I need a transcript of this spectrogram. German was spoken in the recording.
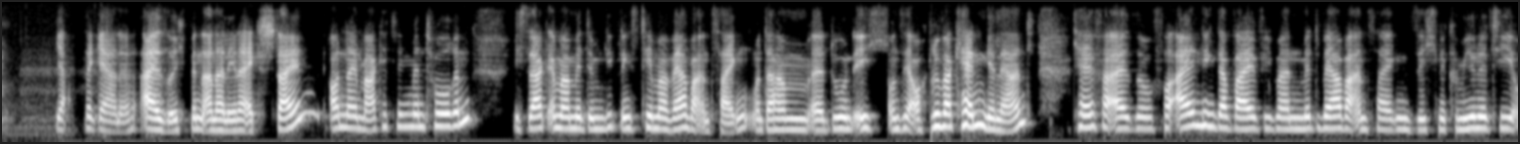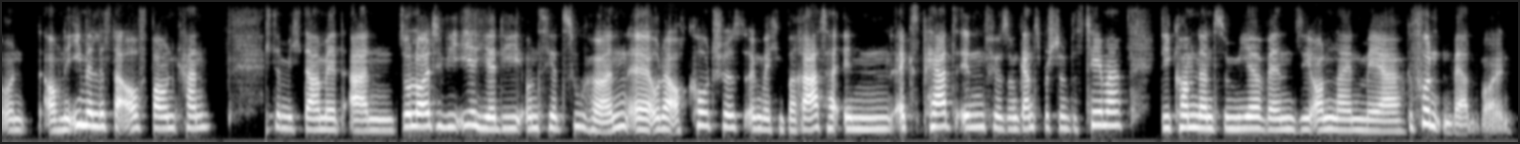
Ja, sehr gerne. Also, ich bin Annalena Eckstein, Online-Marketing-Mentorin ich sage immer mit dem Lieblingsthema Werbeanzeigen und da haben äh, du und ich uns ja auch drüber kennengelernt. Ich helfe also vor allen Dingen dabei, wie man mit Werbeanzeigen sich eine Community und auch eine E-Mail-Liste aufbauen kann. Ich richte mich damit an so Leute wie ihr hier, die uns hier zuhören äh, oder auch Coaches, irgendwelchen BeraterInnen, ExpertInnen für so ein ganz bestimmtes Thema. Die kommen dann zu mir, wenn sie online mehr gefunden werden wollen.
